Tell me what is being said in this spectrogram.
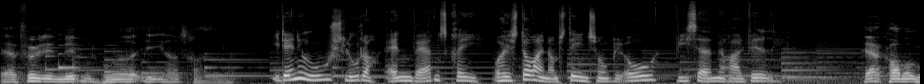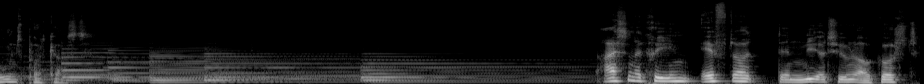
Jeg er født i 1931. I denne uge slutter 2. verdenskrig, og historien om Stens onkel Åge, viceadmiral Vedel. Her kommer ugens podcast. Resten af krigen efter den 29. august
